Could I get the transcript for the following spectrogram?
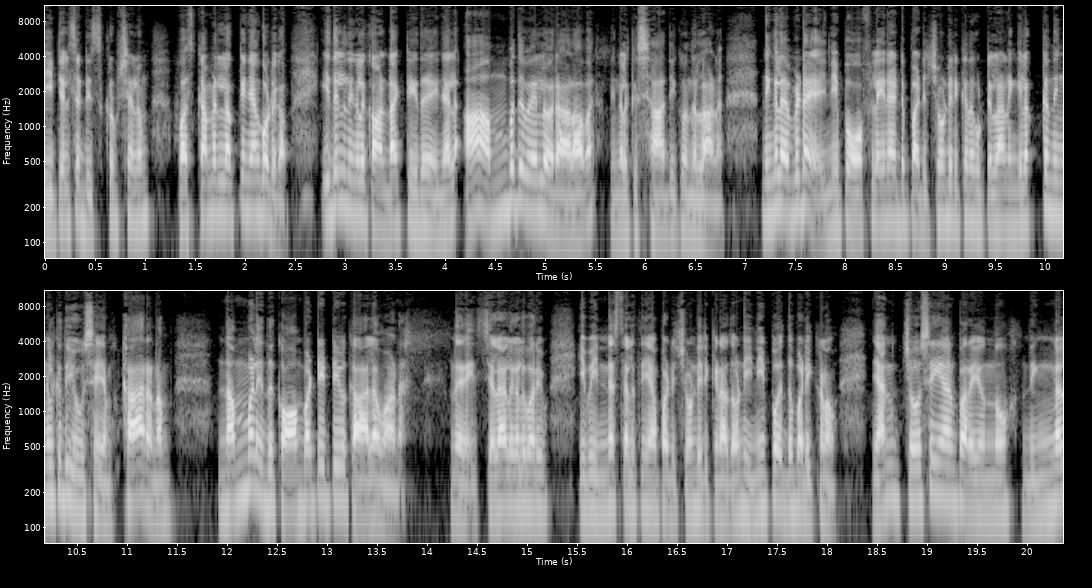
ഡീറ്റെയിൽസ് ഡിസ്ക്രിപ്ഷനിലും ഫസ്റ്റ് കമന്റിലൊക്കെ ഞാൻ കൊടുക്കാം. ഇതിൽ നിങ്ങൾ കോൺടാക്ട് ചെയ്ത് കഴിഞ്ഞാൽ ആ അമ്പത് പേരിൽ ഒരാളാവാൻ നിങ്ങൾക്ക് സാധിക്കും എന്നുള്ളതാണ്. നിങ്ങൾ എവിടെ ഇനിയിപ്പോൾ ഓഫ്ലൈനായിട്ട് പഠിച്ചുകൊണ്ടിരിക്കുന്ന കുട്ടികളാണെങ്കിലൊക്കെ നിങ്ങൾക്കിത് യൂസ് ചെയ്യാം. കാരണം നമ്മളിത് കോമ്പറ്റേറ്റീവ് കാലമാണ്. ചില ആളുകൾ പറയും ഇപ്പൊ ഇന്ന സ്ഥലത്ത് ഞാൻ പഠിച്ചുകൊണ്ടിരിക്കണം അതുകൊണ്ട് ഇനിയിപ്പോൾ ഇത് പഠിക്കണം. ഞാൻ ചൂസ് ചെയ്യാൻ പറയുന്നു നിങ്ങൾ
